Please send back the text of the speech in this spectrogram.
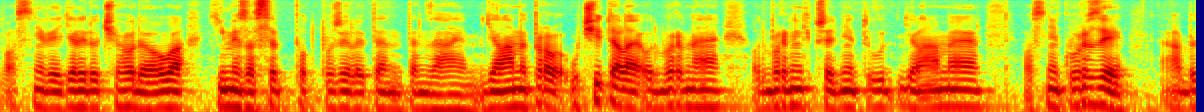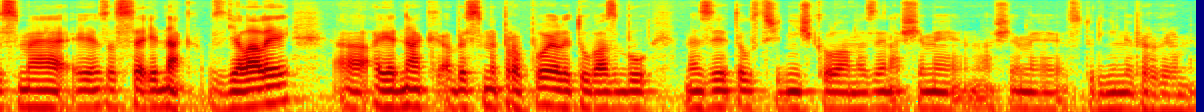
vlastně věděli, do čeho jdou a tím je zase podpořili ten, ten zájem. Děláme pro učitele odborné, odborných předmětů, děláme vlastně kurzy, aby jsme je zase jednak vzdělali uh, a jednak, aby jsme propojili tu vazbu mezi tou střední školou a mezi našimi našimi studijními programy.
